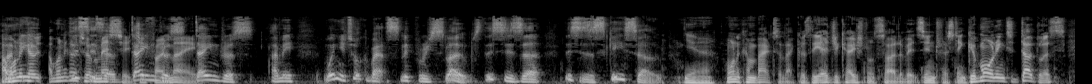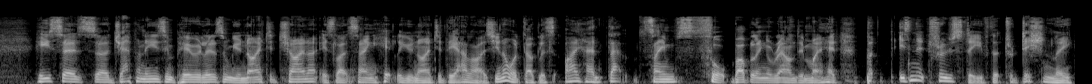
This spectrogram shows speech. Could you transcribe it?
I, I want to go. I want to go to a message, a if I may. Dangerous. I mean, when you talk about slippery slopes, this is a this is a ski slope. Yeah, I want to come back to that because the educational side of it's interesting. Good morning to Douglas. He says uh, Japanese imperialism united China. It's like saying Hitler united the Allies. You know what, Douglas? I had that same thought bubbling around in my head. But isn't it true, Steve, that traditionally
